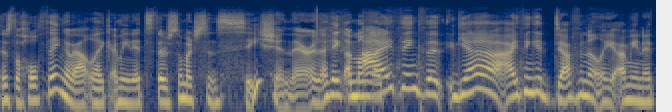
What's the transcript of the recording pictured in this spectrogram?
there's the whole thing about like, I mean, it's there's so much sensation there, and I think among I think that yeah, I think it definitely. I mean, it,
